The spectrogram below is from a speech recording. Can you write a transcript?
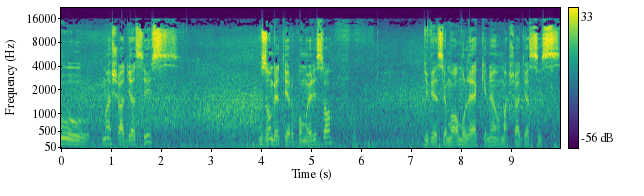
o Machado de Assis, zombeteiro como ele só, Devia ser o maior moleque, né? O Machado de Assis.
